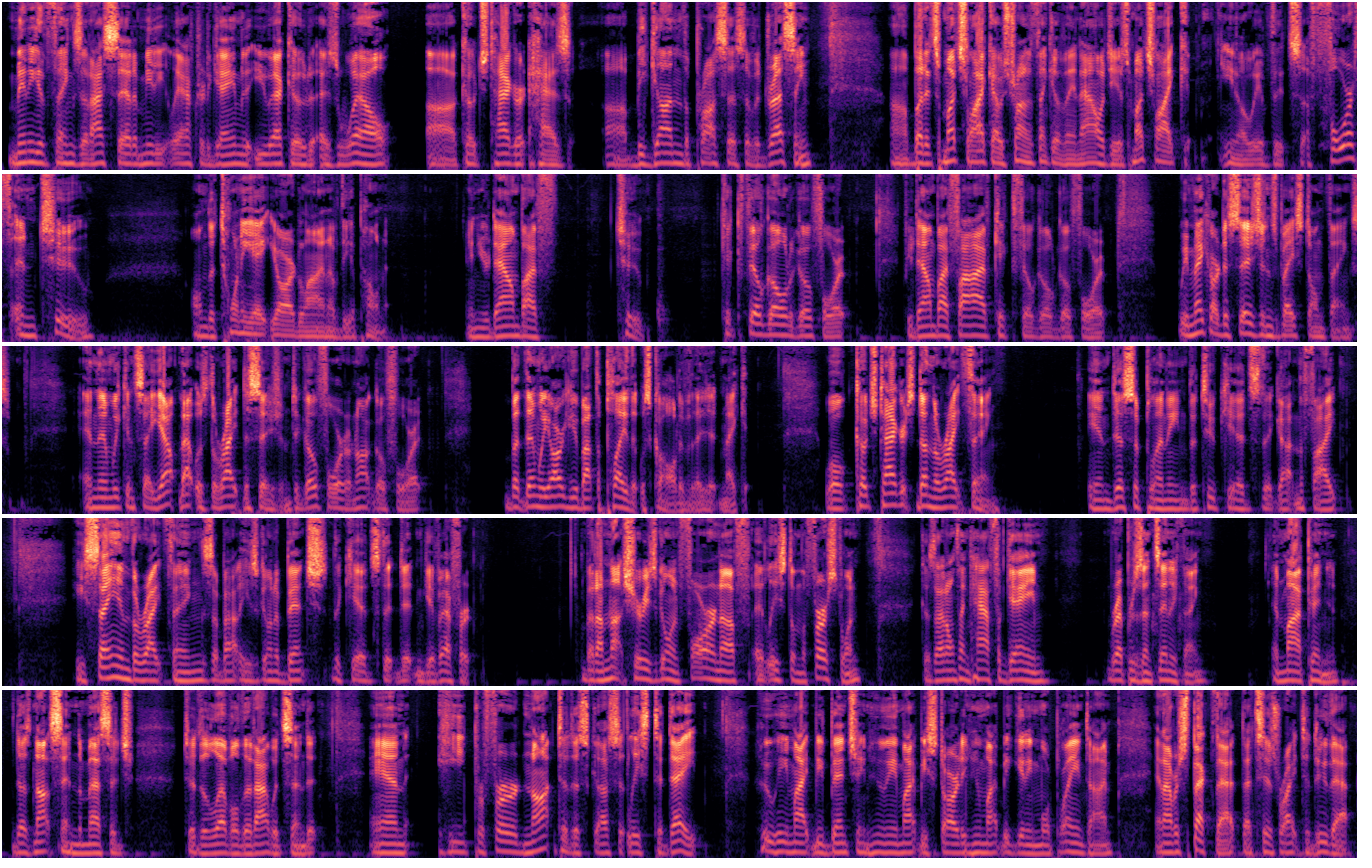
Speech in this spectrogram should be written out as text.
many of the things that I said immediately after the game that you echoed as well, uh, Coach Taggart has uh, begun the process of addressing. Uh, but it's much like I was trying to think of an analogy. It's much like you know if it's a fourth and two on the 28 yard line of the opponent, and you're down by f- two kick the field goal to go for it. If you're down by five, kick the field goal to go for it. We make our decisions based on things. And then we can say, yeah, that was the right decision to go for it or not go for it. But then we argue about the play that was called if they didn't make it. Well, Coach Taggart's done the right thing in disciplining the two kids that got in the fight. He's saying the right things about he's going to bench the kids that didn't give effort. But I'm not sure he's going far enough, at least on the first one, because I don't think half a game represents anything, in my opinion, does not send the message to the level that I would send it. And he preferred not to discuss, at least to date, who he might be benching, who he might be starting, who might be getting more playing time. And I respect that. That's his right to do that.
